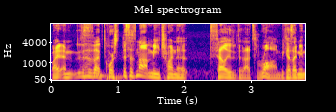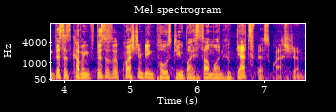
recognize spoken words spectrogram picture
Right? And this is, of course, this is not me trying to tell you that that's wrong because I mean, this is coming, this is a question being posed to you by someone who gets this question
